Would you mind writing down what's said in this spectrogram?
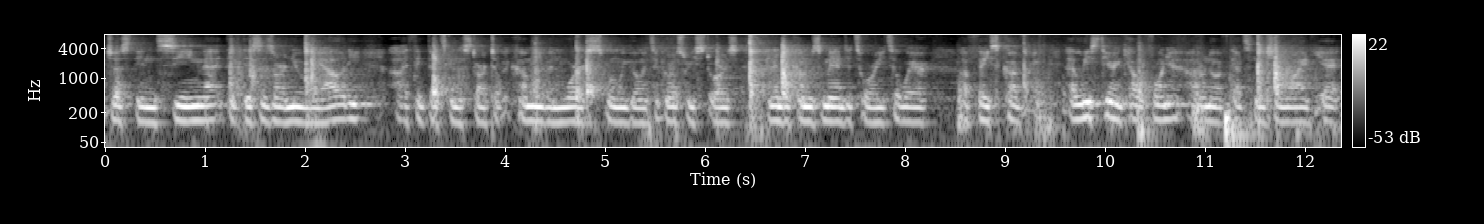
just in seeing that, that this is our new reality, I think that's going to start to become even worse when we go into grocery stores and it becomes mandatory to wear a face covering. At least here in California, I don't know if that's nationwide yet.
